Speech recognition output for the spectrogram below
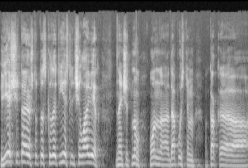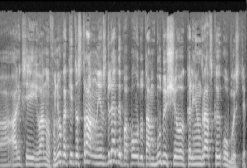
И я считаю, что, так сказать, если человек, значит, ну, он, э, допустим, как э, Алексей Иванов, у него какие-то странные взгляды по поводу там будущего Калининградской области.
